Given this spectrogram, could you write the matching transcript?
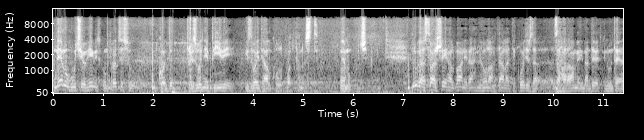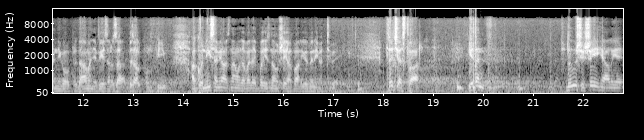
nemoguće je u hemijskom procesu kod proizvodnje pive izdvojiti alkohol u potpunosti. Nemoguće. Druga stvar, šeha Albani, rahmehullah ta'ala, je također za, za harame, ima 9 minuta jedan njegovo predavanje vezano za bezalkoholnu pivu. Ako nisam ja znao da valja bolje znao šeha Albani od mene i od tebe. Treća stvar, jedan, doduše šejh, šehe, ali je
